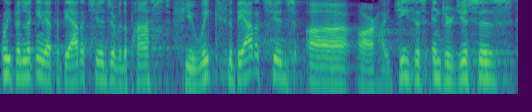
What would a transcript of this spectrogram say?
we've been looking at the Beatitudes over the past few weeks. The Beatitudes are, are how Jesus introduces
